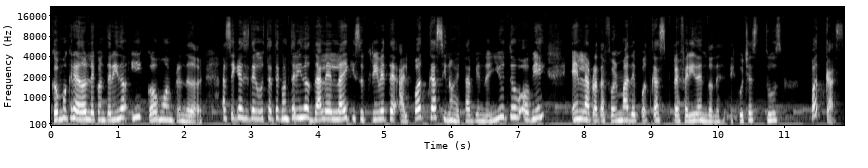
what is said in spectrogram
como creador de contenido y como emprendedor. Así que si te gusta este contenido, dale like y suscríbete al podcast si nos estás viendo en YouTube o bien en la plataforma de podcast preferida en donde escuches tus podcasts.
